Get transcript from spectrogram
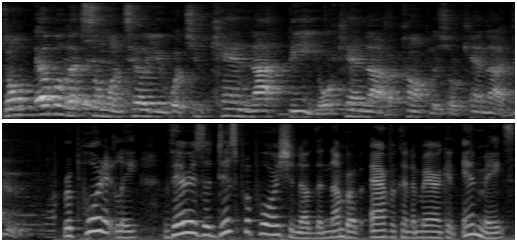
Don't ever let someone tell you what you cannot be or cannot accomplish or cannot do. Reportedly, there is a disproportion of the number of African American inmates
